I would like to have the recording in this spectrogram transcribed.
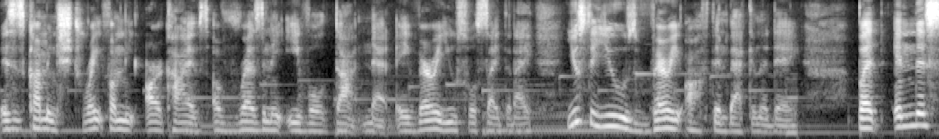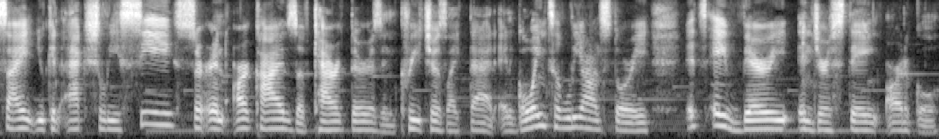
This is coming straight from the archives of ResidentEvil.net, a very useful site that I used to use very often back in the day. But in this site, you can actually see certain archives of characters and creatures like that. And going to Leon's story, it's a very interesting article.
